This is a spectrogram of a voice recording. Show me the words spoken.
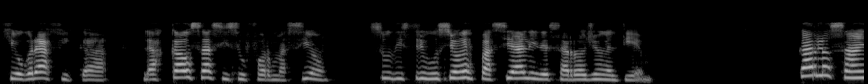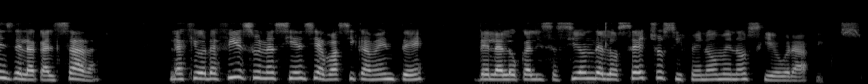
geográfica, las causas y su formación, su distribución espacial y desarrollo en el tiempo. Carlos Sainz de la Calzada. La geografía es una ciencia básicamente de la localización de los hechos y fenómenos geográficos.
